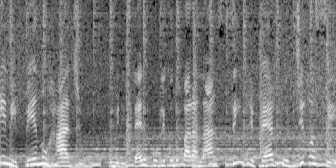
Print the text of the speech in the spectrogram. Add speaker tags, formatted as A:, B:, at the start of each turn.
A: MP no Rádio. O Ministério Público do Paraná, sempre perto de você.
